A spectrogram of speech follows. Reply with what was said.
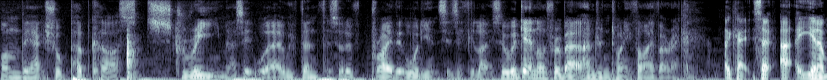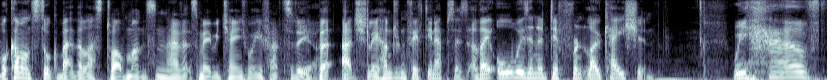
on the actual pubcast stream as it were we've done for sort of private audiences if you like so we're getting on for about 125 i reckon Okay, so uh, you know we'll come on to talk about the last twelve months and how that's maybe changed what you've had to do. Yeah. But actually, 115 episodes are they always in a different location? We have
